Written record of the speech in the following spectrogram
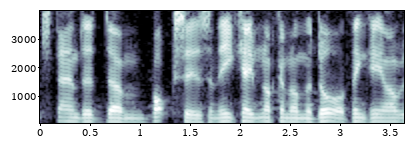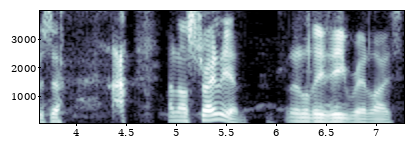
standard um, boxes, and he came knocking on the door, thinking I was a an Australian. Little did he realise.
